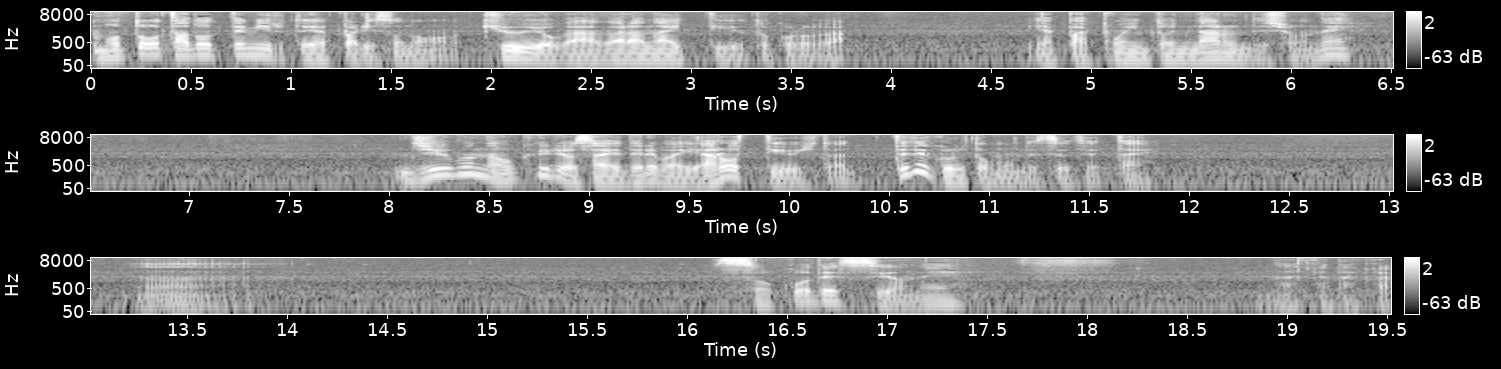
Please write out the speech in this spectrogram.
元をたどってみるとやっぱりその給与が上がらないっていうところがやっぱりポイントになるんでしょうね。十分なお給料さえ出ればやろうっていう人は出てくると思うんですよ絶対。うん。そこですよね。なかなか。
